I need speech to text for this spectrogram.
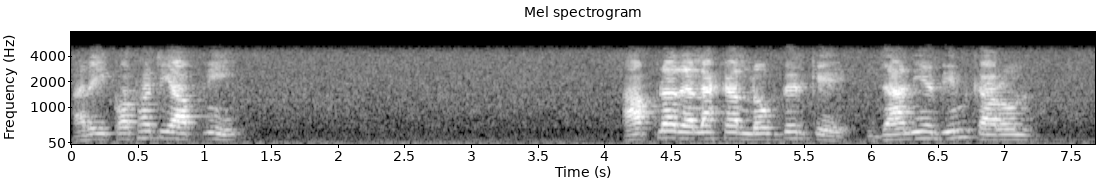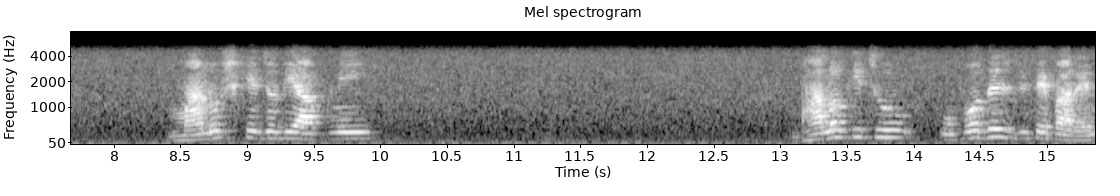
আর এই কথাটি আপনি আপনার এলাকার লোকদেরকে জানিয়ে দিন, কারণ মানুষকে যদি আপনি ভালো কিছু উপদেশ দিতে পারেন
